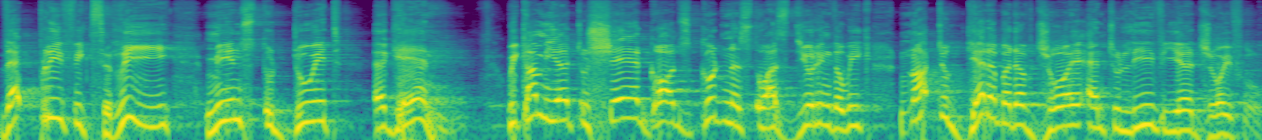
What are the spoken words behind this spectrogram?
That prefix re means to do it again. We come here to share God's goodness to us during the week, not to get a bit of joy and to leave here joyful.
